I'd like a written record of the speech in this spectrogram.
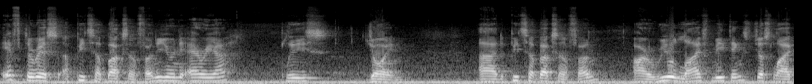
If there is a Pizza Bugs and Fun in your area, please join. Uh, the Pizza Bugs and Fun are real life meetings, just like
